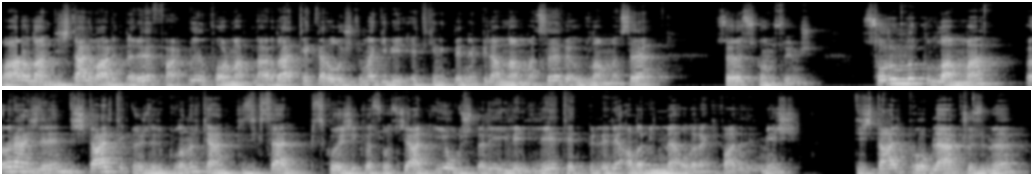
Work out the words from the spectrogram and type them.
var olan dijital varlıkları farklı formatlarda tekrar oluşturma gibi etkinliklerinin planlanması ve uygulanması söz konusuymuş. Sorumlu kullanma, öğrencilerin dijital teknolojileri kullanırken fiziksel, psikolojik ve sosyal iyi oluşları ile ilgili tedbirleri alabilme olarak ifade edilmiş. Dijital problem çözümü,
